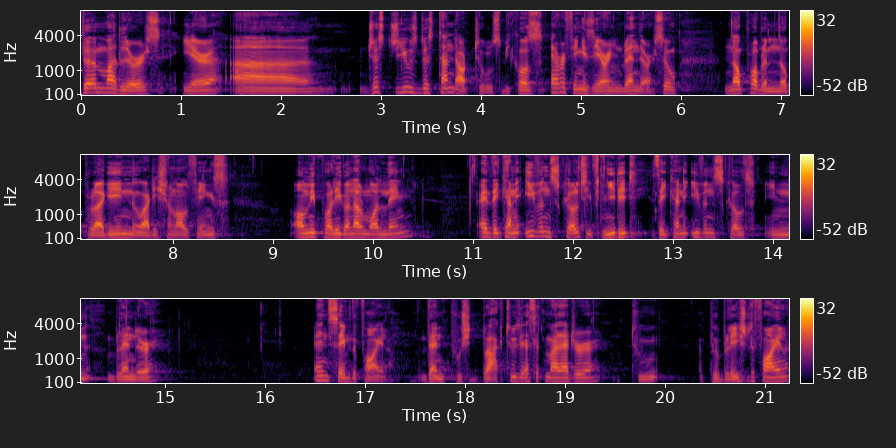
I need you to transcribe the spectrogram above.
the modelers here uh, just use the standard tools because everything is here in Blender. So no problem, no plugin, no additional things, only polygonal modeling. And they can even sculpt, if needed, they can even sculpt in Blender and save the file. Then push it back to the asset manager to publish the file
